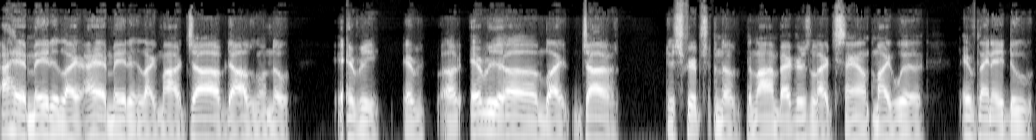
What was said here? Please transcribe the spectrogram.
I had made it like I had made it like my job that I was gonna know every every uh, every um like job description of the linebackers, like Sam, Mike Will, everything they do.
